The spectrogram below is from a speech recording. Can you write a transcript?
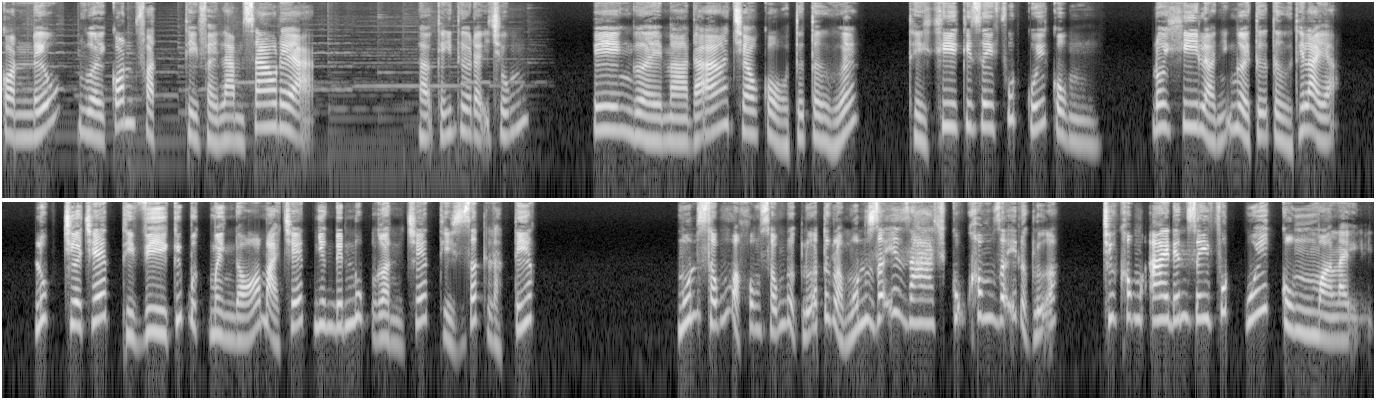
còn nếu người con phật thì phải làm sao đây ạ à? kính thưa đại chúng, khi người mà đã treo cổ tự tử ấy, thì khi cái giây phút cuối cùng, đôi khi là những người tự tử thế này ạ lúc chưa chết thì vì cái bực mình đó mà chết, nhưng đến lúc gần chết thì rất là tiếc. Muốn sống mà không sống được nữa, tức là muốn dẫy ra cũng không dẫy được nữa. Chứ không ai đến giây phút cuối cùng mà lại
